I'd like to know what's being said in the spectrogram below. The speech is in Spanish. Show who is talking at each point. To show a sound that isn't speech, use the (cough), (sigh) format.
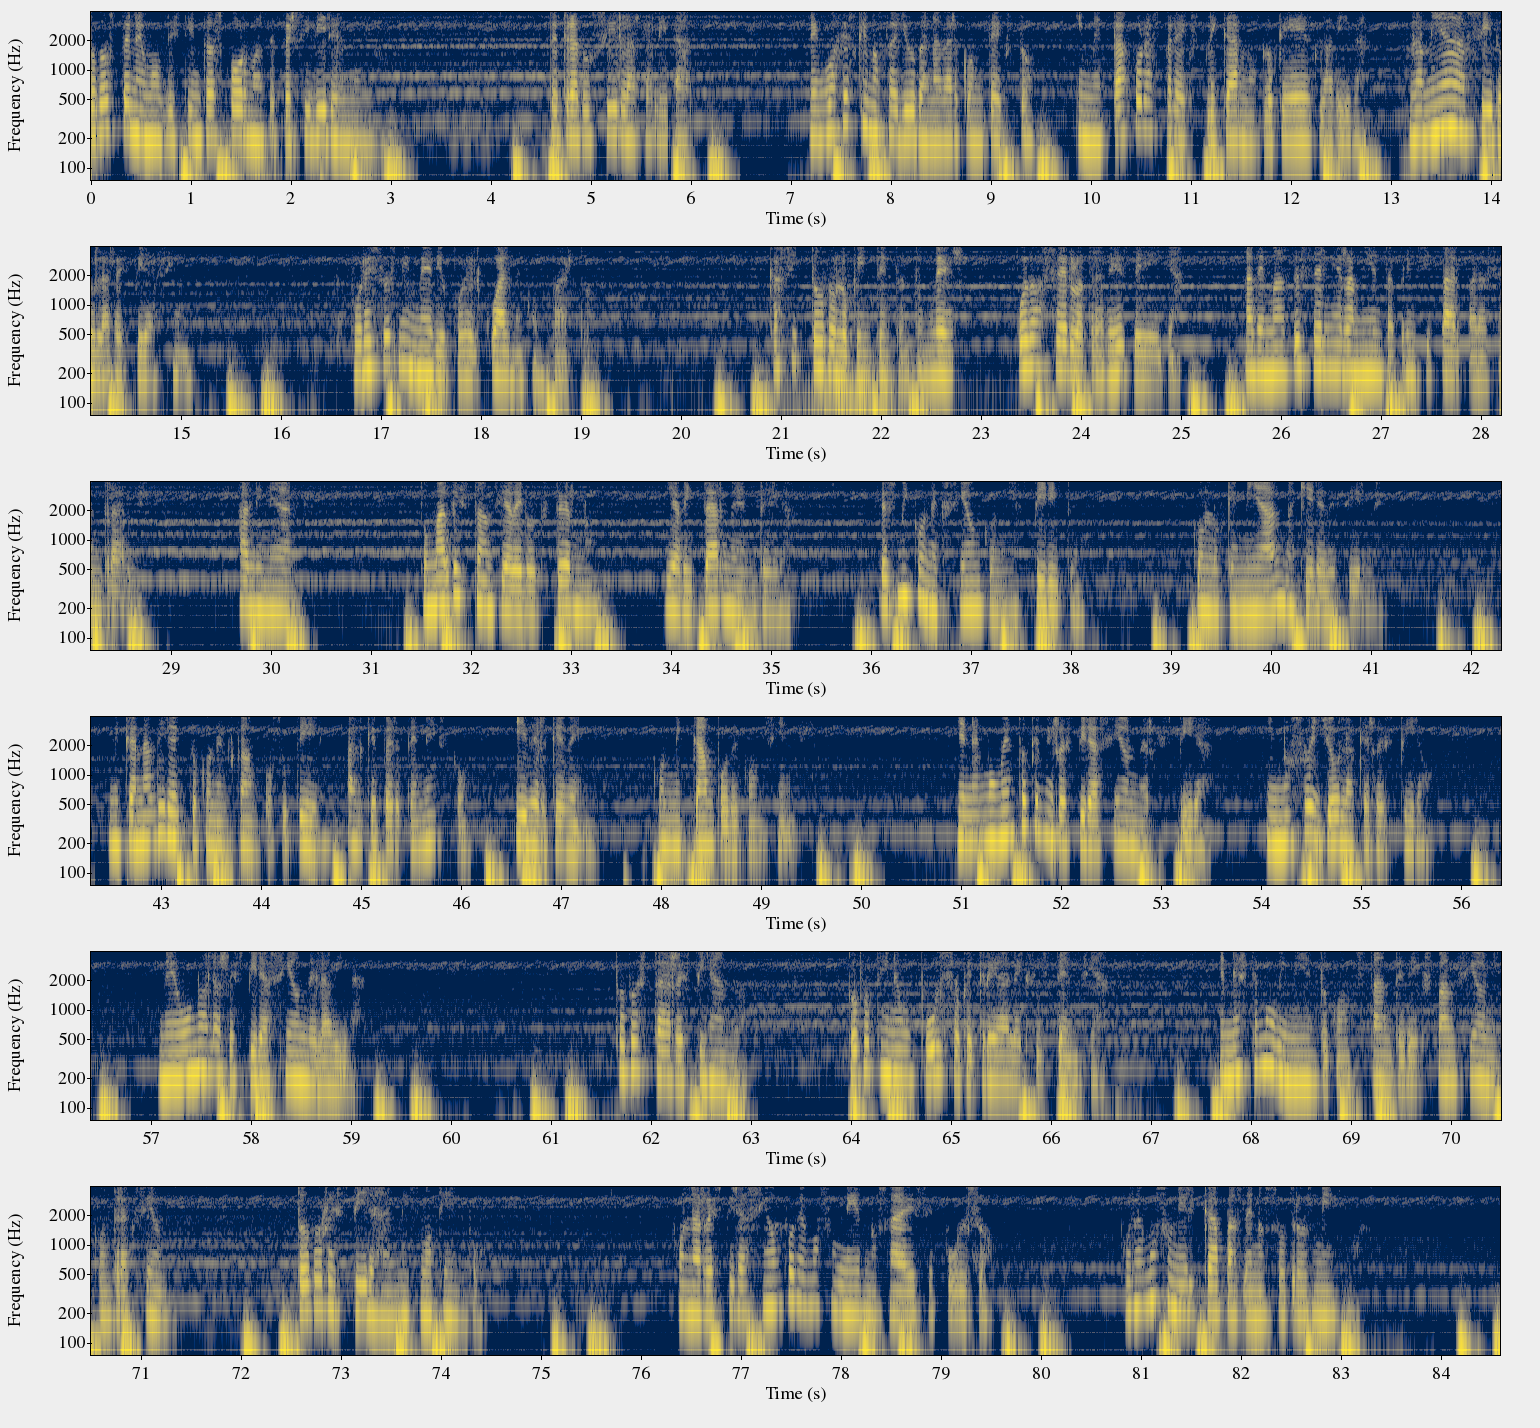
Speaker 1: Todos tenemos distintas formas de percibir el mundo, de traducir la realidad, lenguajes que nos ayudan a dar contexto y metáforas para explicarnos lo que es la vida. La mía ha sido la respiración. Por eso es mi medio por el cual me comparto. Casi todo lo que intento entender, puedo hacerlo a través de ella, además de ser mi herramienta principal para centrarme, alinearme, tomar distancia de lo externo y habitarme entera. Es mi conexión con mi espíritu, con lo que mi alma quiere decirme, mi canal directo con el campo sutil al que pertenezco y del que vengo, con mi campo de conciencia. Y en el momento que mi respiración me respira, y no soy yo la que respiro, me uno a la respiración de la vida. Todo está respirando, todo tiene un pulso que crea la existencia. En este movimiento constante de expansión y contracción, todo respira al mismo tiempo con la respiración podemos unirnos a ese pulso. Podemos unir capas de nosotros mismos,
